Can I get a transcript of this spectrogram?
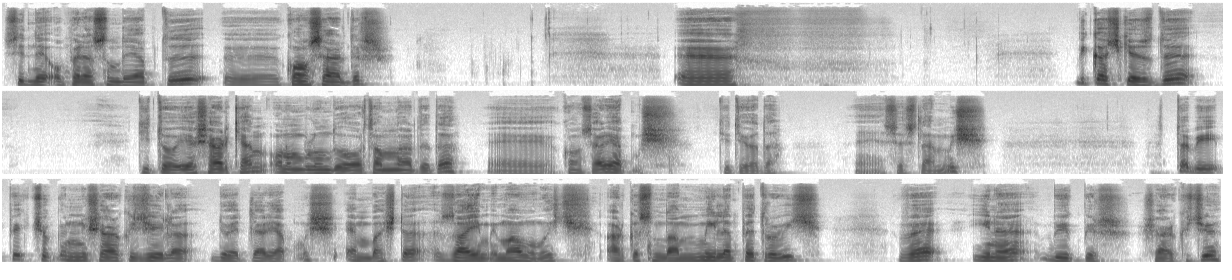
Sydney Operası'nda yaptığı e, konserdir. E, birkaç kez de Tito yaşarken onun bulunduğu ortamlarda da e, konser yapmış. Tito'ya da e, seslenmiş. Tabii pek çok ünlü şarkıcıyla düetler yapmış. En başta Zaim İmamovic, arkasından Mila Petrovic ve yine büyük bir şarkıcı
